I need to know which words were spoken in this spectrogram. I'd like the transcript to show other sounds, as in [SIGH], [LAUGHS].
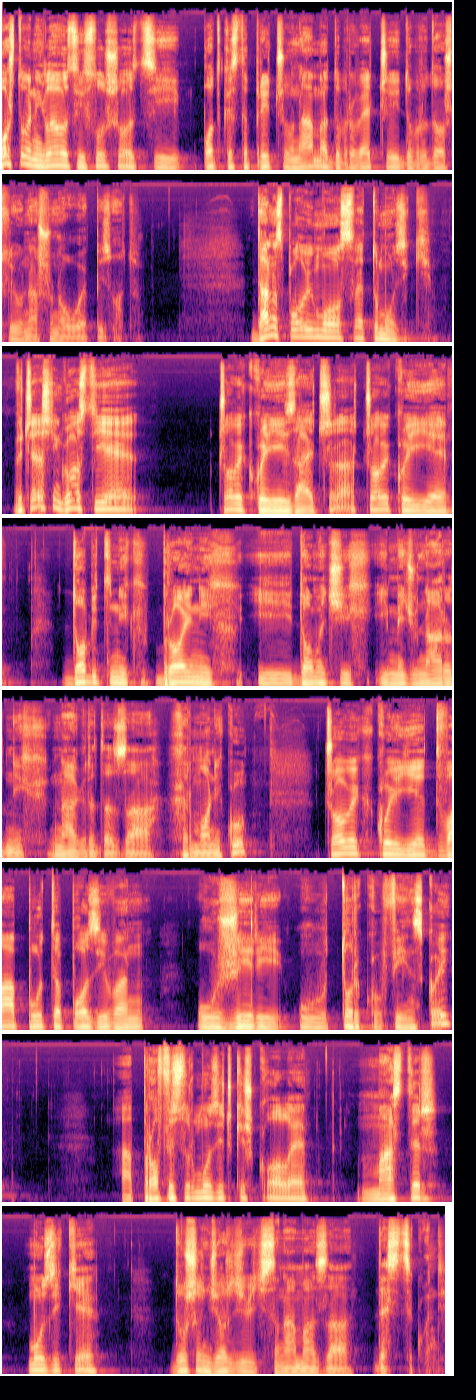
Poštovani gledalci i slušalci podcasta Priča u nama, dobroveče i dobrodošli u našu novu epizodu. Danas plovimo sveto muzike. Večerašnji gost je čovek koji je iz Zaječara, čovek koji je dobitnik brojnih i domaćih i međunarodnih nagrada za harmoniku. Čovek koji je dva puta pozivan u žiri u Turku, Finskoj, a profesor muzičke škole, master muzike, Dušan Đorđević sa nama za 10 sekundi.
